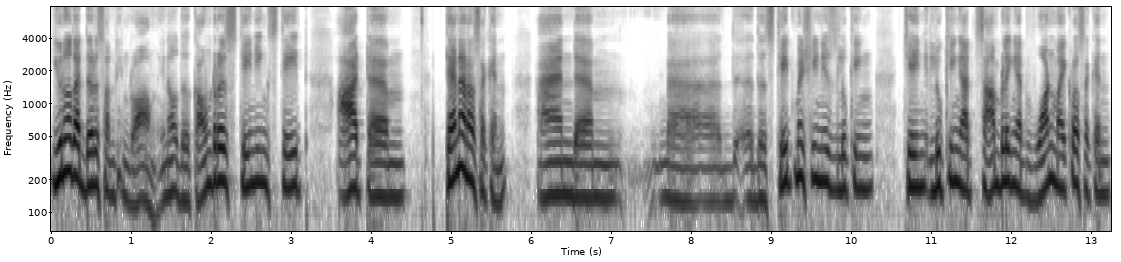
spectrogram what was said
you know that there is something wrong you know the counter is changing state at um, 10 nanosecond and um, uh, the, the, state machine is looking change looking at sampling at 1 microsecond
